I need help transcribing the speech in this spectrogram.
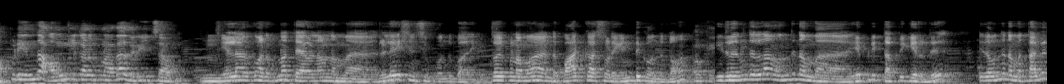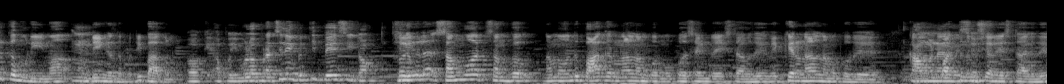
அப்படி இருந்து அவங்களுக்கு அனுப்புனாதான் அது ரீச் ஆகும். எல்லாருக்கும் அனுப்புனா தேவையில்லாம நம்ம ரிலேஷன்ஷிப் வந்து பாதிக்கும். ஸோ இப்போ நம்ம இந்த பாட்காஸ்டோட எண்டுக்கு வந்துட்டோம். இதுல இருந்தெல்லாம் வந்து நம்ம எப்படி தப்பிக்கிறது? இதை வந்து நம்ம தவிர்க்க முடியுமா அப்படிங்கறத பத்தி பார்க்கணும். ஓகே அப்போ இவ்வளவு பிரச்சனையை பத்தி பேசிட்டோம். ஸோ இதுல சம்வாட் சம்ஹவ் நம்ம வந்து பாக்குறதுனால நமக்கு ஒரு முப்பது செகண்ட் வேஸ்ட் ஆகுது. வைக்கிறனால நமக்கு ஒரு பத்து நிமிஷம் வேஸ்ட் ஆகுது.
